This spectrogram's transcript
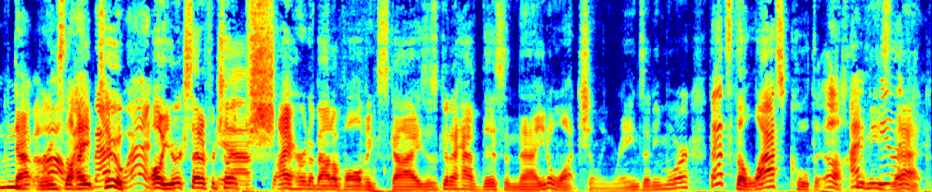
That Oh, ruins the hype too. when. Oh, you're excited for Chilling? Yeah. Psh, I heard about Evolving Skies. It's gonna have this and that. You don't want Chilling Reigns anymore. That's the last cool thing. Ugh, who I needs feel like- that? We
